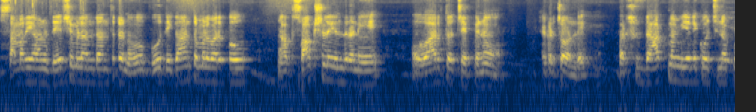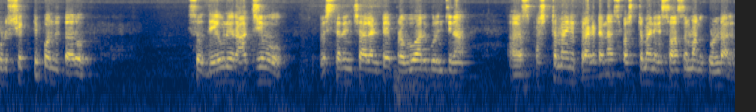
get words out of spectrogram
సమరయాను దేశములందంతటను భూ దిగాంతముల వరకు నాకు సాక్షుల ఇంద్రని వారితో చెప్పాను. ఇక్కడ చూడండి. పరిశుద్ధాత్మ మీదకి వచ్చినప్పుడు శక్తి పొందుతారు. సో దేవుని రాజ్యము విస్తరించాలంటే ప్రభువారి గురించిన స్పష్టమైన ప్రకటన స్పష్టమైన విశ్వాసం మనకు ఉండాలి.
